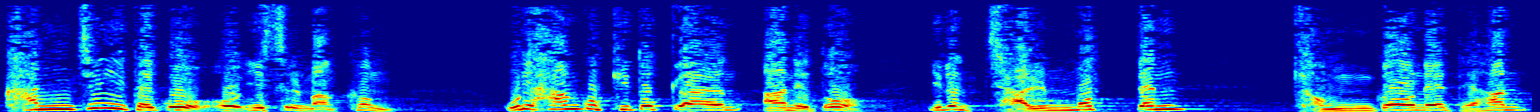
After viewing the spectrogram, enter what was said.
간증이 되고 어, 있을 만큼 우리 한국 기독교 안에도 이런 잘못된 경건에 대한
